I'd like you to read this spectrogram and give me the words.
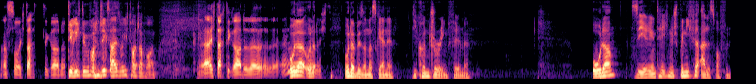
Achso, ich dachte gerade. Die Richtung von Jigsaw ist wirklich Torture Porn. Ja, ich dachte gerade. Da, da, Oder, so oder, Nicht. oder besonders gerne die Conjuring-Filme. Oder serientechnisch bin ich für alles offen.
